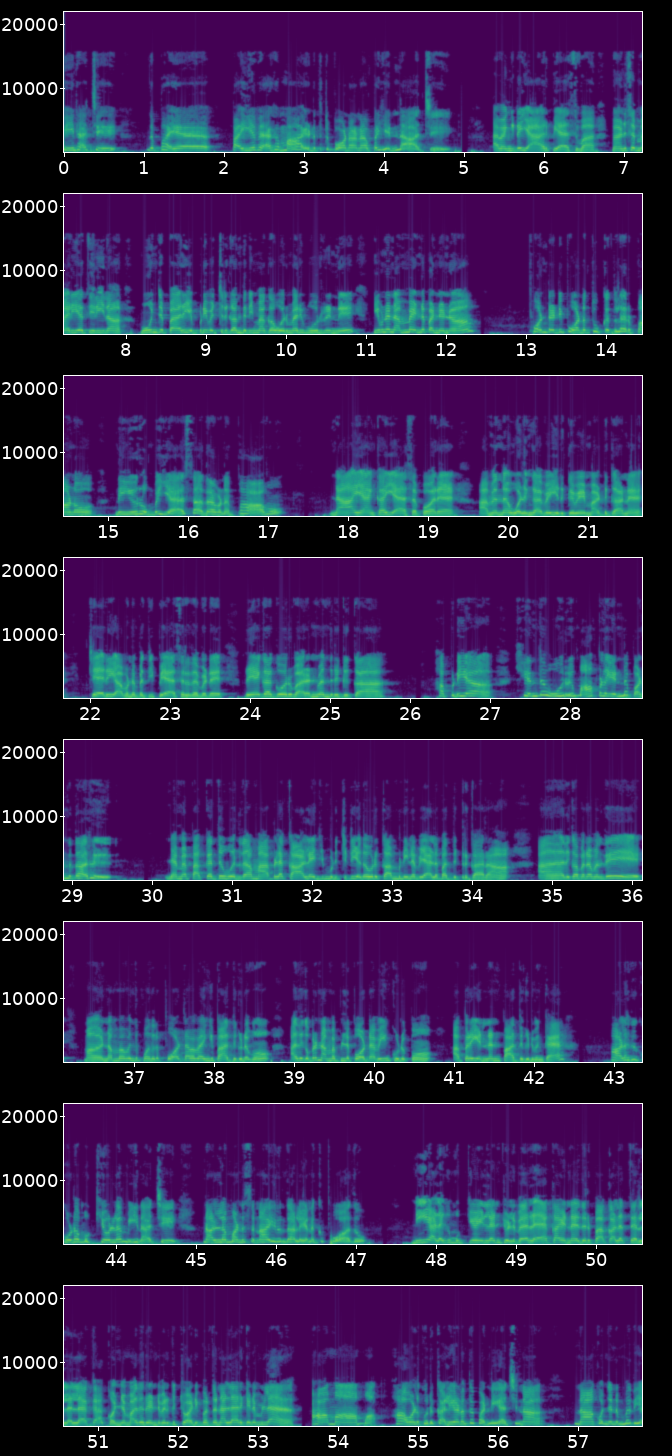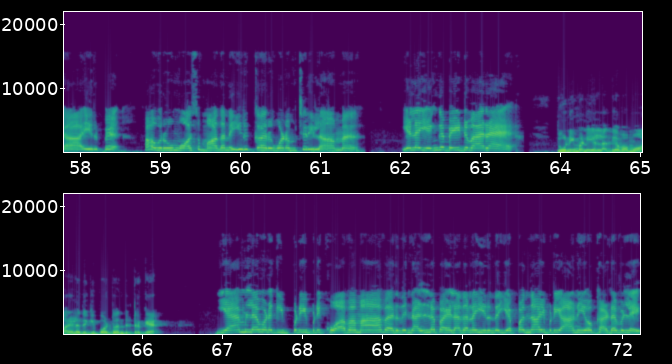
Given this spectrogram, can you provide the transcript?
மீனாட்சி இந்த பைய பைய வேகமா எடுத்துட்டு போனானா அப்ப என்ன ஆச்சு? அவன்கிட்ட யார் பேசுவா? மனுஷன் மாதிரியா தெரியறான் மூஞ்ச பாரு எப்படி வச்சிருக்கான் தெரியுமாக்கா? ஒரு மாதிரி ஊருன்னு. இவனை நம்ம என்ன பண்ணணும் பொண்டாட்டி போன தூக்கத்துல இருப்பானோ? நீயும் ரொம்ப ஏசாத அவனை பாவம். நான் ஏன்க்கா ஏச போறேன்? அவன் தான் ஒழுங்காவே இருக்கவே மாட்டுக்கானே. சரி அவனை பத்தி பேசுறத விட. ரேகாக்கு ஒரு வரன் வந்திருக்குக்கா. அப்படியா? எந்த ஊரு? மாப்பிள்ளை என்ன பண்ணுதாரு? நம்ம பக்கத்து ஊர் தான் மாப்பிள்ளை காலேஜ் முடிச்சுட்டு ஏதோ ஒரு கம்பெனியில் வேலை பார்த்துட்டு இருக்காராம். அதுக்கப்புறம் வந்து ம- நம்ம வந்து முதல்ல போட்டாவை வாங்கி பார்த்துக்கிடுவோம். அதுக்கப்புறம் நம்ம பிள்ளை போட்டாவையும் கொடுப்போம். அப்புறம் என்னன்னு பார்த்துக்கிடுவேங்க அழகு கூட முக்கியம் இல்லை மீனாட்சி. நல்ல மனுஷனாக இருந்தாலும் எனக்கு போதும். நீ அழகு முக்கியம் இல்லைன்னு சொல்லுவ. ரேகா என்ன எதிர்பார்க்கால தெரிலலாக்கா கொஞ்சமாவது ரெண்டு பேருக்கு ஜோடி பொறுத்த நல்லா இருக்கணும்ல. ஆமாம் ஆமாம் அவளுக்கு ஒரு கல்யாணத்தை பண்ணியாச்சுன்னா நான் கொஞ்சம் நிம்மதியாக இருப்பேன். அவரும் மோசமா தானே இருக்காரு உடம்பு சரியில்லாம. இல்ல எங்க போயிட்டு வர? துணிமணி எல்லாத்தையும் அவன் மோரையில தூக்கி போட்டு வந்துட்டு இருக்கேன் ஏம்ல உனக்கு இப்படி இப்படி கோபமா வருது? நல்ல பயலா தானே இருந்த. எப்பந்தான் இப்படி ஆனியோ கடவுளே?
